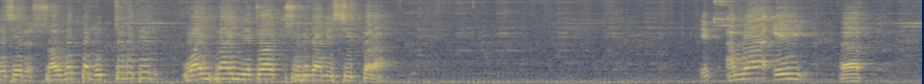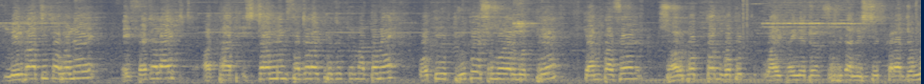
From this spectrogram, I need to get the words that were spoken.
দেশের সর্বোত্তম উচ্চগতির ওয়াইফাই নেটওয়ার্ক সুবিধা নিশ্চিত করা। আমরা এই নির্বাচিত হলে এই স্যাটেলাইট অর্থাৎ স্টার্লিং স্যাটেলাইট প্রযুক্তির মাধ্যমে অতি দ্রুত সময়ের মধ্যে ক্যাম্পাসের সর্বোত্তম গতির ওয়াইফাই নেটওয়ার্ক সুবিধা নিশ্চিত করার জন্য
